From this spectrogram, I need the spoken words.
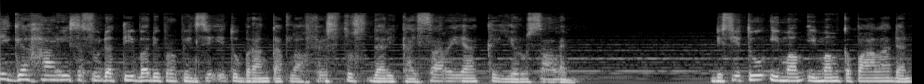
Tiga hari sesudah tiba di provinsi itu berangkatlah Festus dari Kaisarea ke Yerusalem. Di situ imam-imam kepala dan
